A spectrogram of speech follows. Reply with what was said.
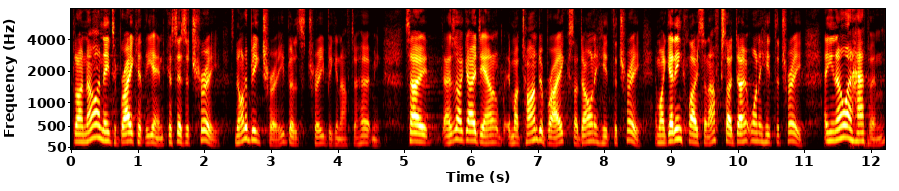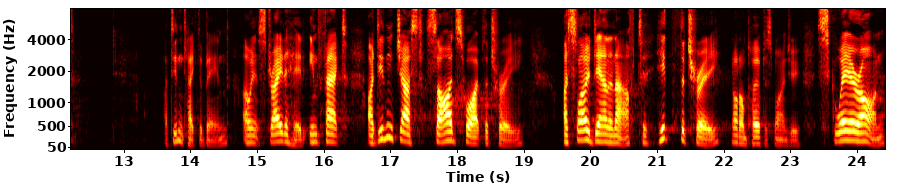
But I know I need to brake at the end because there's a tree. It's not a big tree, but it's a tree big enough to hurt me. So as I go down, am I time to brake? Because I don't want to hit the tree. Am I getting close enough? Because I don't want to hit the tree. And you know what happened? I didn't take the bend. I went straight ahead. In fact, I didn't just sideswipe the tree. I slowed down enough to hit the tree, not on purpose, mind you, square on,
